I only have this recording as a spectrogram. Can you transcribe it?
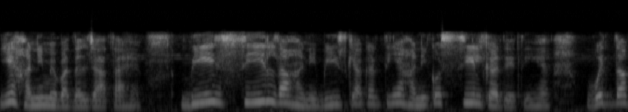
ये हनी में बदल जाता है। बीज सील द हनी बीज क्या करती हैं? हनी को सील कर देती हैं। With the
